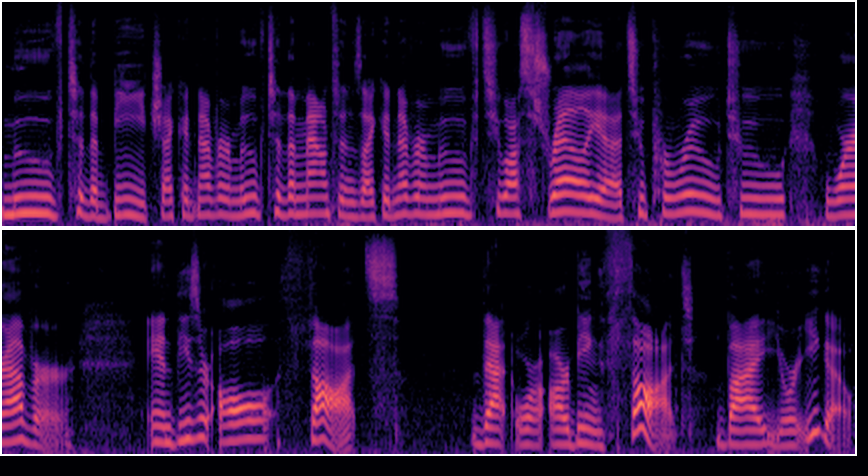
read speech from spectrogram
move to the beach, I could never move to the mountains, I could never move to Australia, to Peru, to wherever. And these are all thoughts that or are being thought by your ego.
